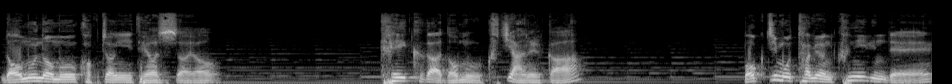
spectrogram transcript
너무너무 걱정이 되었어요. 케이크가 너무 크지 않을까? 먹지 못하면 큰일인데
